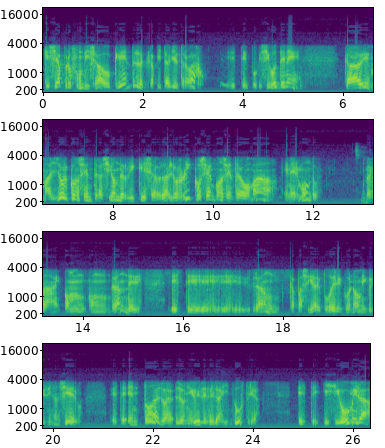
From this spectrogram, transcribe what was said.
que se ha profundizado, que entre el capital y el trabajo. Este, porque si vos tenés cada vez mayor concentración de riqueza, ¿verdad? Los ricos se han concentrado más en el mundo, ¿verdad? Con, con grandes, este, gran capacidad de poder económico y financiero, este, en todos los, niveles de las industrias. Este, y si vos mirás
